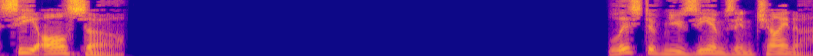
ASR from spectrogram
See also List of museums in China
